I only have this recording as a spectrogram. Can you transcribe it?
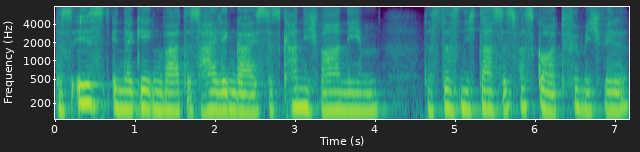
Das ist in der Gegenwart des Heiligen Geistes, kann ich wahrnehmen, dass das nicht das ist, was Gott für mich will.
